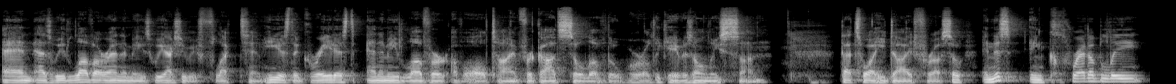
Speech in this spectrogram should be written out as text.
And as we love our enemies, we actually reflect him. He is the greatest enemy lover of all time. For God so loved the world, he gave his only son. That's why he died for us. So in this incredibly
